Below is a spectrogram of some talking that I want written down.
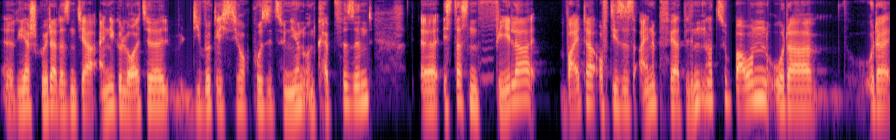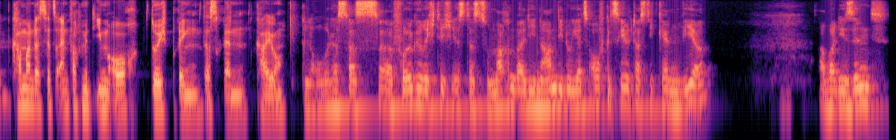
äh, Ria Schröder. Da sind ja einige Leute, die wirklich sich auch positionieren und Köpfe sind. Äh, ist das ein Fehler? Weiter auf dieses eine Pferd Lindner zu bauen oder oder kann man das jetzt einfach mit ihm auch durchbringen, das Rennen, Kajo? Ich glaube, dass das äh, folgerichtig ist, das zu machen, weil die Namen, die du jetzt aufgezählt hast, die kennen wir. Aber die sind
